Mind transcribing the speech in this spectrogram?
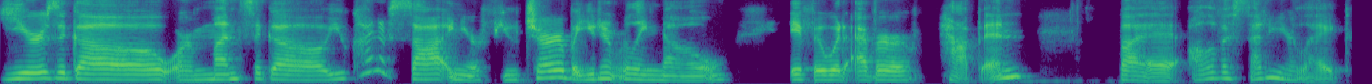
years ago or months ago you kind of saw in your future, but you didn't really know if it would ever happen. But all of a sudden you're like,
